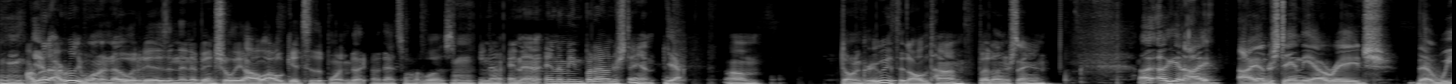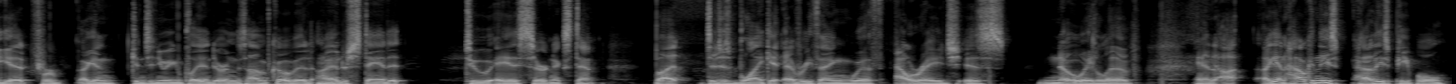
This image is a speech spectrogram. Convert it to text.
Mhm. I Yeah. really I really want to know what it is. And then eventually I'll I'll get to the point and be like, oh, that's all it was. Mm. You know? And, and and I mean, but I understand. Yeah. Um don't agree with it all the time, but I understand. I, again, I I understand the outrage that we get for again continuing to play during the time of COVID. I understand it to a certain extent, but to just blanket everything with outrage is no way to live. And I, again, how can these how do these people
